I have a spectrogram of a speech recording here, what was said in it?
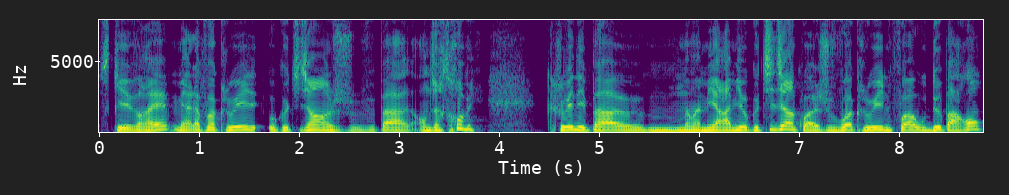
ce qui est vrai, mais à la fois, Chloé, au quotidien, je veux pas en dire trop, mais Chloé n'est pas ma meilleure amie au quotidien, quoi. Je vois Chloé une fois ou deux par an.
